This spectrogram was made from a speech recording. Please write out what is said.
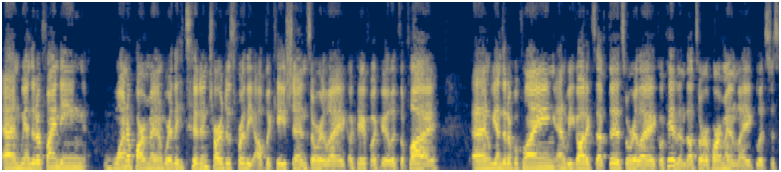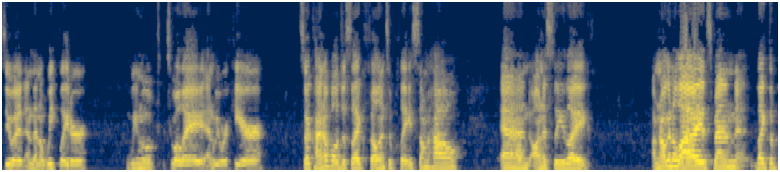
And we ended up finding one apartment where they didn't charge us for the application. So we're like, okay, fuck it, let's apply. And we ended up applying and we got accepted. So we're like, okay, then that's our apartment. Like, let's just do it. And then a week later, we moved to LA and we were here. So it kind of all just like fell into place somehow. And honestly, like, I'm not gonna lie, it's been like the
